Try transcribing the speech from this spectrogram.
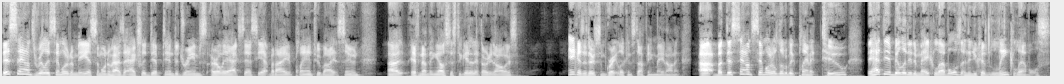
This sounds really similar to me as someone who hasn't actually dipped into Dreams Early Access yet, but I plan to buy it soon. Uh, if nothing else, just to get it at thirty dollars because there's some great looking stuff being made on it. Uh, but this sounds similar to Little Big Planet 2. They had the ability to make levels and then you could link levels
